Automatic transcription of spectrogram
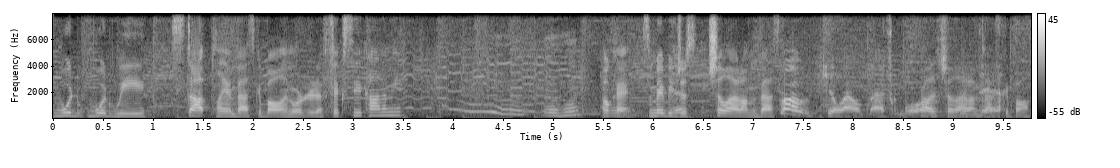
would would we stop playing basketball in order to fix the economy? Mm-hmm. Okay, so maybe just chill out on the basketball. Probably chill out basketball. Probably chill out on Yeah. basketball.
